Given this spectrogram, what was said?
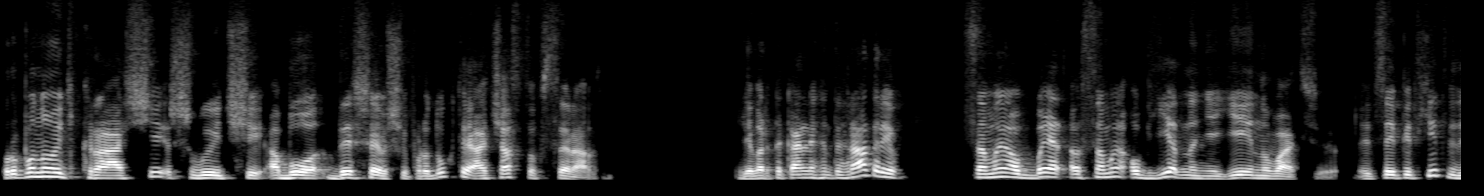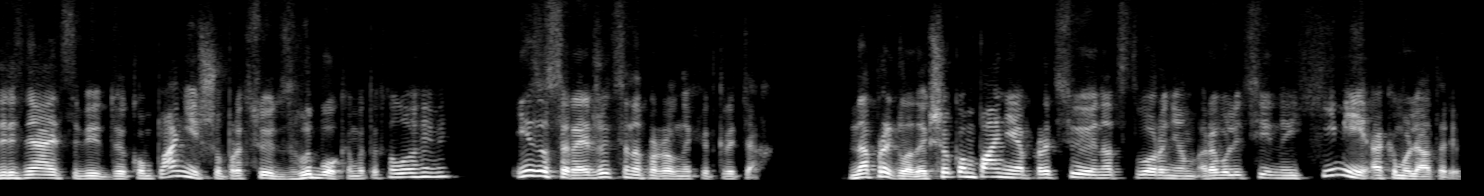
пропонують кращі, швидші або дешевші продукти, а часто все разом. Для вертикальних інтеграторів саме обе- саме об'єднання є інновацією, і цей підхід відрізняється від компаній, що працюють з глибокими технологіями і зосереджуються на проривних відкриттях. Наприклад, якщо компанія працює над створенням революційної хімії акумуляторів,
